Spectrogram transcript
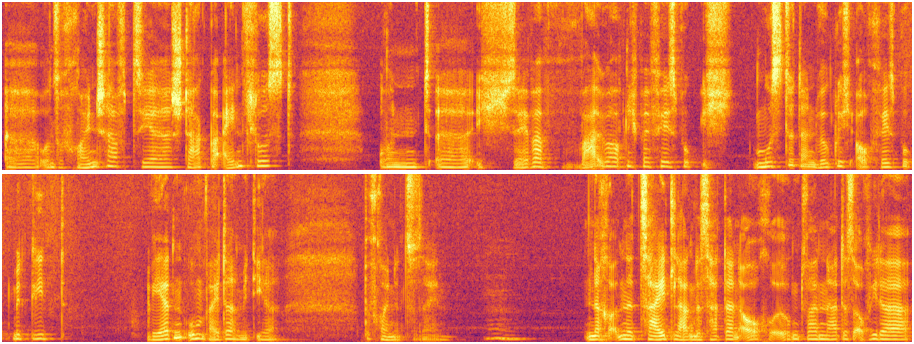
äh, unsere Freundschaft sehr stark beeinflusst. Und äh, ich selber war überhaupt nicht bei Facebook. Ich musste dann wirklich auch Facebook-Mitglied werden, um weiter mit ihr befreundet zu sein. Mhm. Eine, eine, Zeit lang. Das hat dann auch irgendwann hat es auch wieder,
